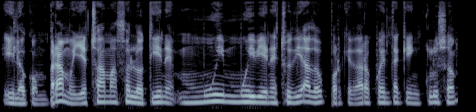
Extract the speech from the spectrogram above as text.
y lo compramos. Y esto Amazon lo tiene muy, muy bien estudiado porque daros cuenta que incluso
